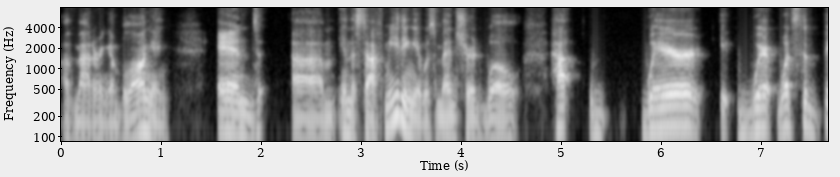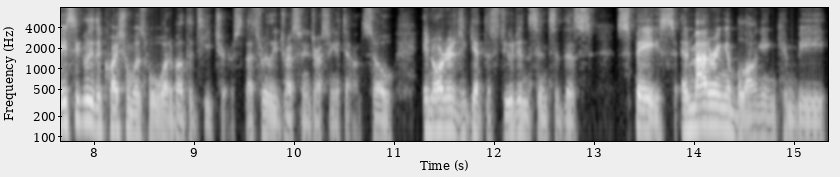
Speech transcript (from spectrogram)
of mattering and belonging. And um, in the staff meeting it was mentioned well how where where what's the basically the question was well what about the teachers? That's really addressing addressing it down. So in order to get the students into this space and mattering and belonging can be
